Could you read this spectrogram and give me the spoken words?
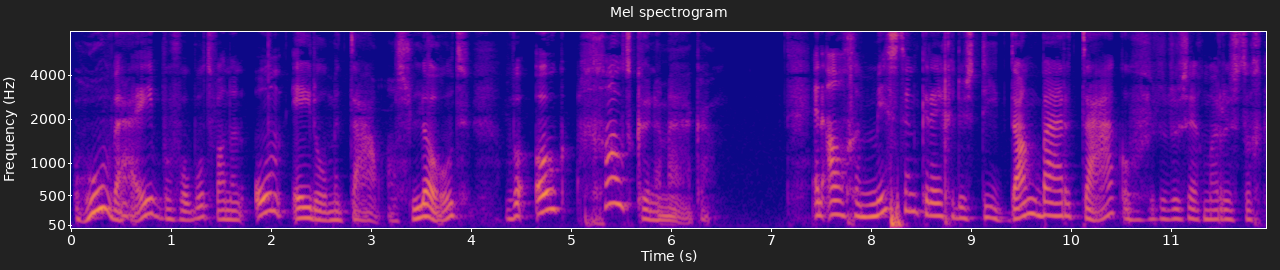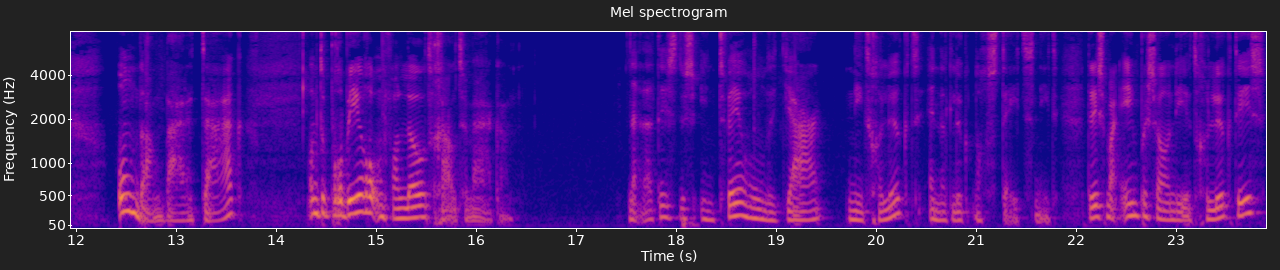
hoe wij bijvoorbeeld van een onedel metaal als lood we ook goud kunnen maken. En alchemisten kregen dus die dankbare taak, of zeg maar rustig ondankbare taak, om te proberen om van lood goud te maken. Nou, dat is dus in 200 jaar niet gelukt en dat lukt nog steeds niet. Er is maar één persoon die het gelukt is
